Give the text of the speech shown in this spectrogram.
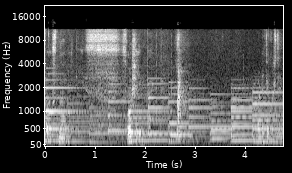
Personalities, social impact. What is the question?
